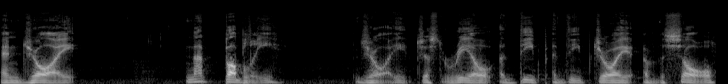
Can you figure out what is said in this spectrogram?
and joy, not bubbly joy, just real, a deep, a deep joy of the soul.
